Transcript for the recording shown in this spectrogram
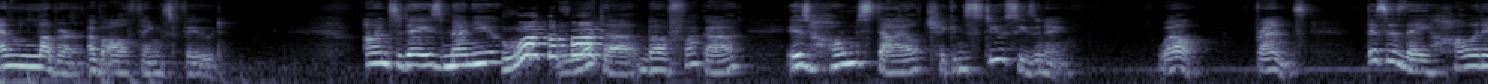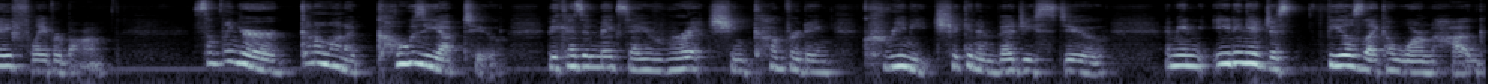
and lover of all things food. On today's menu, What the fuck? what a- the fucka uh, is home style chicken stew seasoning. Well, friends, this is a holiday flavor bomb. Something you're gonna wanna cozy up to because it makes a rich and comforting, creamy chicken and veggie stew. I mean, eating it just feels like a warm hug.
